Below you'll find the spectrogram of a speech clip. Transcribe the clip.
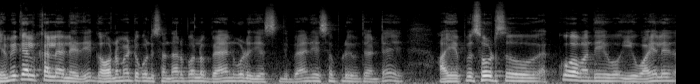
కెమికల్ కళ్ళు అనేది గవర్నమెంట్ కొన్ని సందర్భాల్లో బ్యాన్ కూడా చేస్తుంది. బ్యాన్ చేసేప్పుడు ఏమిటంటే ఆ ఎపిసోడ్స్ ఎక్కువ మంది ఈ వైలెన్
